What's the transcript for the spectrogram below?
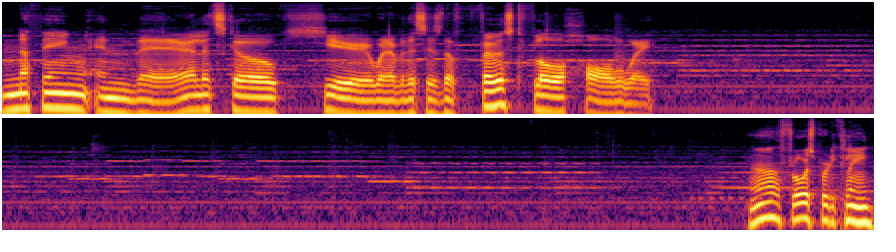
Nothing in there. Let's go here, whatever this is, the first floor hallway. Ah, oh, the floor is pretty clean.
